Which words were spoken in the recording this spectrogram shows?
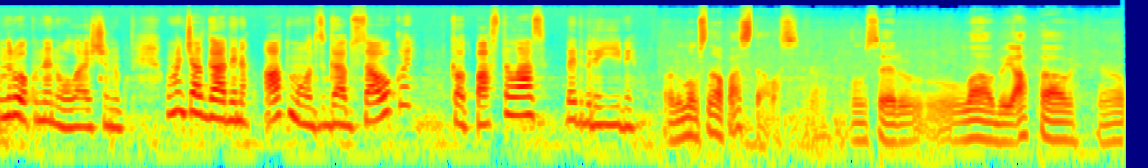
un roku nenolaišanu. Un viņš atgādina atmodas gadu saukli, kaut pastelās, bet brīvi. Nu, mums nav pastelas. Jā. Mums ir labi apavi, jā,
